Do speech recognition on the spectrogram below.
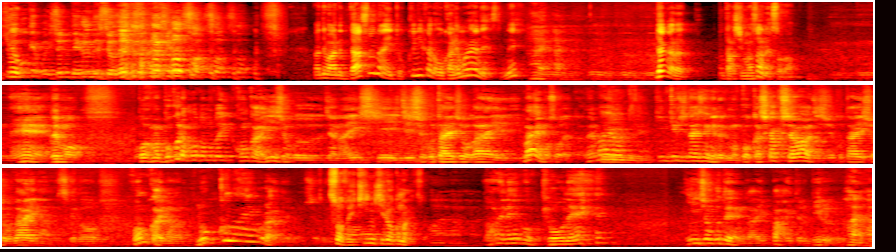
兵庫県も一緒に出るんですよね。そうそうそうそう。まあでもあれ出さないと国からお金もらえないですよね。はいはいはい。だから出しますわねそら。ねえでも僕らもともと今回は飲食じゃないし自粛対象外前もそうだったね。前緊急事態宣言の時も国家資格者は自粛対象外なんですけど今回なんか6万円ぐらい出るんですよ。そうそう1日6万円ですよ。あれね僕今日ね飲食店がいっぱい入ってるビルはいはい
